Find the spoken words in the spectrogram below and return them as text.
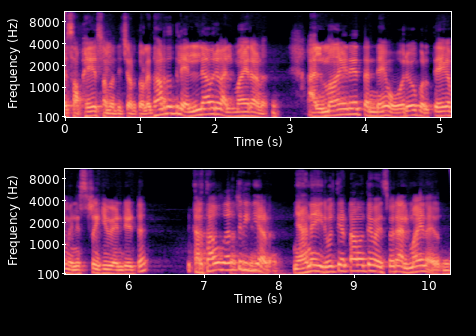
സഭയെ സംബന്ധിച്ചിടത്തോളം. യഥാർത്ഥത്തിൽ എല്ലാവരും അൽമായരാണ്. അൽമായരെ തന്നെ ഓരോ പ്രത്യേക മിനിസ്ട്രിക്ക് വേണ്ടിയിട്ട് കർത്താവ് വേർതിരിക്കുകയാണ്. ഞാൻ ഇരുപത്തിയെട്ടാമത്തെ വയസ്സ് വരെ അൽമായനായിരുന്നു.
